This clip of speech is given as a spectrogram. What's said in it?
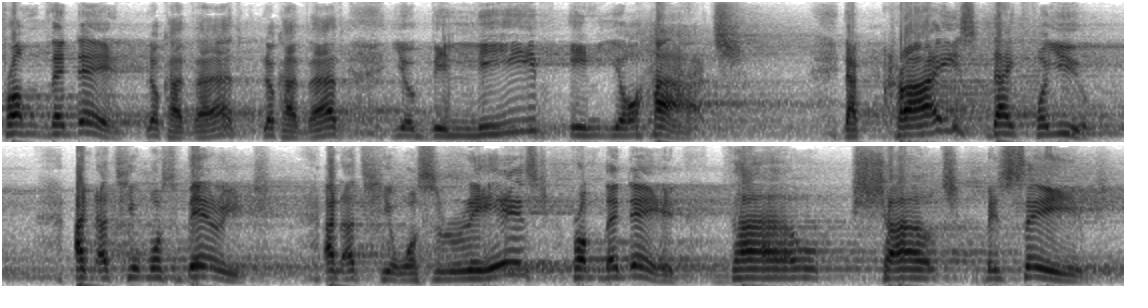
from the dead. Look at that, look at that. You believe in your heart that Christ died for you, and that he was buried, and that he was raised from the dead thou shalt be saved.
